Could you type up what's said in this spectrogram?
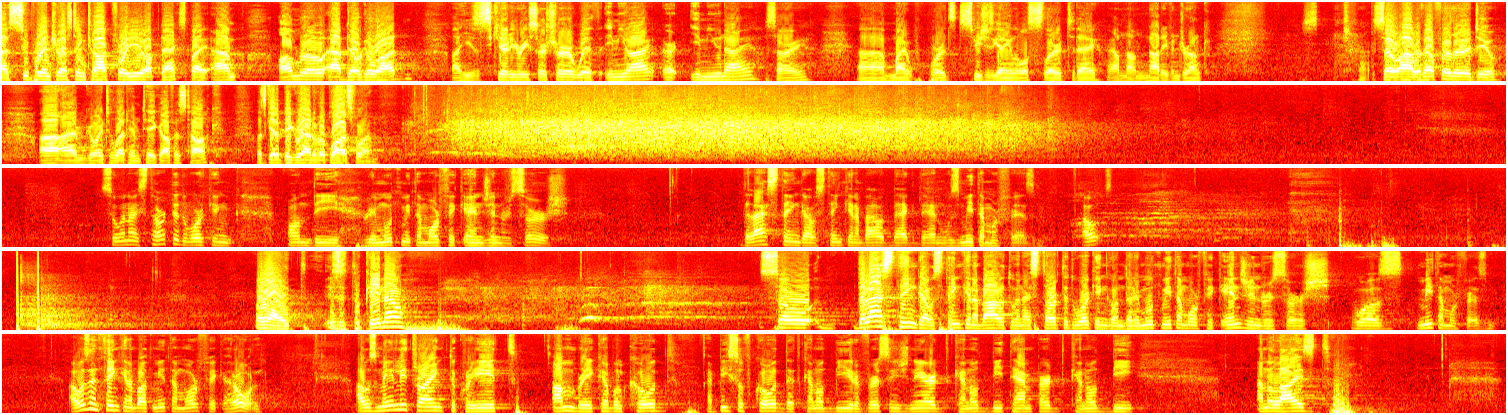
a super interesting talk for you up next by Am Amro Abdelgawad. Uh, he's a security researcher with Imuni, or Imuni, sorry. Uh, my words, speech is getting a little slurred today. I'm not, I'm not even drunk. So uh, without further ado, uh, I'm going to let him take off his talk. Let's get a big round of applause for him. So when I started working on the remote metamorphic engine research, the last thing I was thinking about back then was metamorphism. Was... All right, is it okay now? So the last thing I was thinking about when I started working on the remote metamorphic engine research was metamorphism. I wasn't thinking about metamorphic at all. I was mainly trying to create unbreakable code, a piece of code that cannot be reverse engineered, cannot be tampered, cannot be analyzed.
